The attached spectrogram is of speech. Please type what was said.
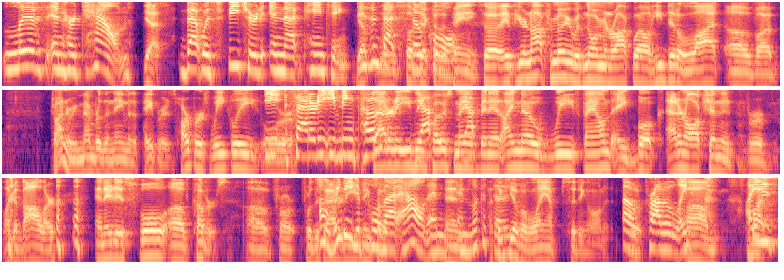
lives in her town Yes. that was featured in that painting. Yep, Isn't that so cool? Painting. So if you're not familiar with Norman Rockwell, he did a lot of. Uh, trying to remember the name of the paper. It's Harper's Weekly or Saturday Evening Post. Saturday Evening Yep, Post may yep. have been it. I know we found a book at an auction for like a dollar, and it is full of covers uh, for for the Oh, Saturday we need to pull Post. that out and, and, look at that. I those. think you have a lamp sitting on it. oh, So, probably. um, I use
